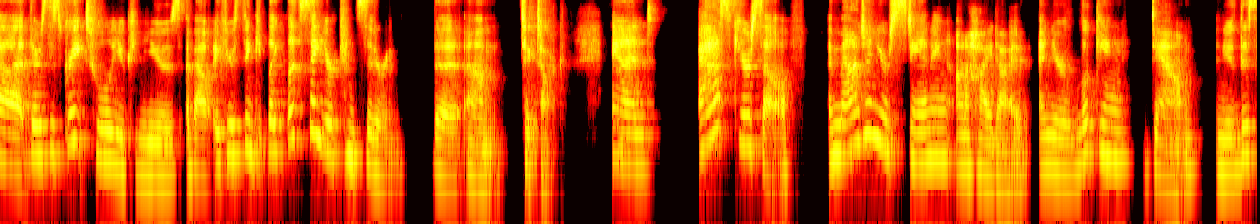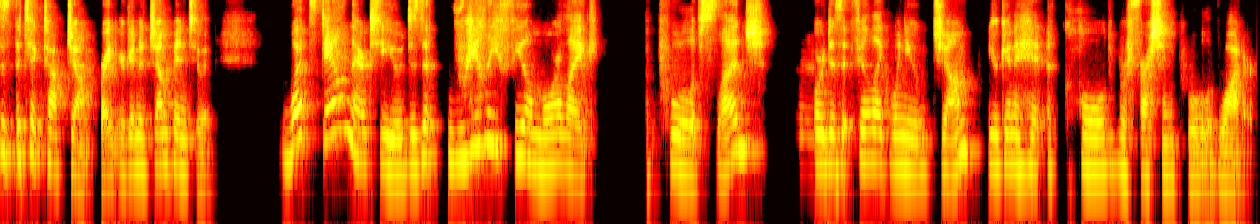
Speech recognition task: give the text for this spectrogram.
uh, there's this great tool you can use about if you're thinking, like, let's say you're considering the um, TikTok and ask yourself, imagine you're standing on a high dive and you're looking down and you, this is the TikTok jump, right? You're going to jump into it. What's down there to you? Does it really feel more like a pool of sludge? Or does it feel like when you jump, you're going to hit a cold, refreshing pool of water?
